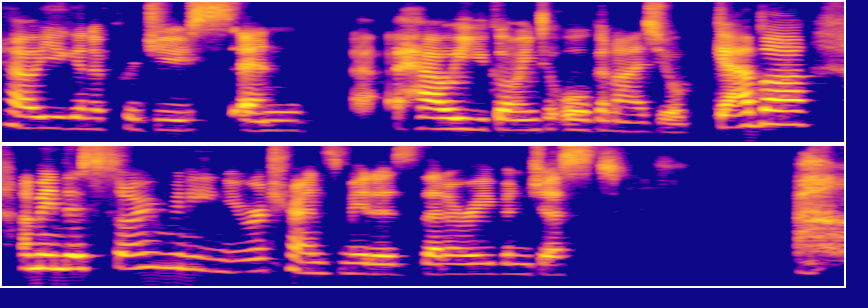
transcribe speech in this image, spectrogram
how are you going to produce and how are you going to organize your GABA? I mean, there's so many neurotransmitters that are even just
